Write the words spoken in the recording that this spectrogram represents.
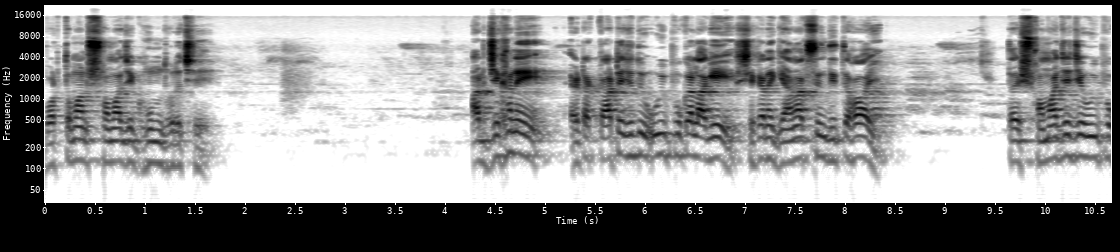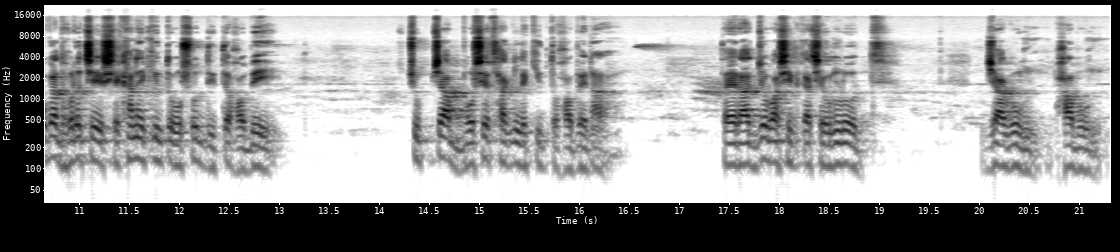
বর্তমান সমাজে ঘুম ধরেছে। আর যেখানে একটা কাঠে যদি উই পোকা লাগে, সেখানে গ্যামাক্সিন দিতে হয়। তাই সমাজে যে উই পোকা ধরেছে, সেখানে কিন্তু ওষুধ দিতে হবে। চুপচাপ বসে থাকলে কিন্তু হবে না। তাই রাজ্যবাসীর কাছে অনুরোধ, জাগুন, ভাবুন।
